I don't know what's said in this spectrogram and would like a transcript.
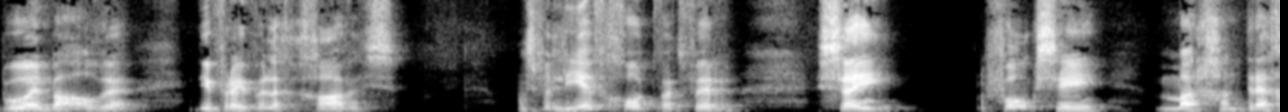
bo en behalwe die vrywillige gawes. Ons beleef God wat vir sy volk sê, maar gaan terug.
